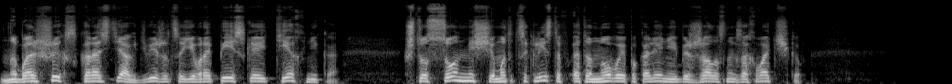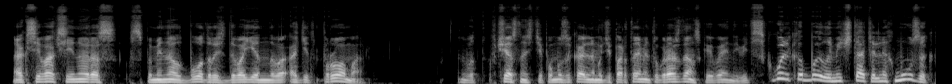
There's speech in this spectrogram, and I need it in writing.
на больших скоростях движется европейская техника, что сонмище мотоциклистов — это новое поколение безжалостных захватчиков. Аксивакси иной раз вспоминал бодрость довоенного агитпрома, вот в частности по музыкальному департаменту гражданской войны. Ведь сколько было мечтательных музык!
